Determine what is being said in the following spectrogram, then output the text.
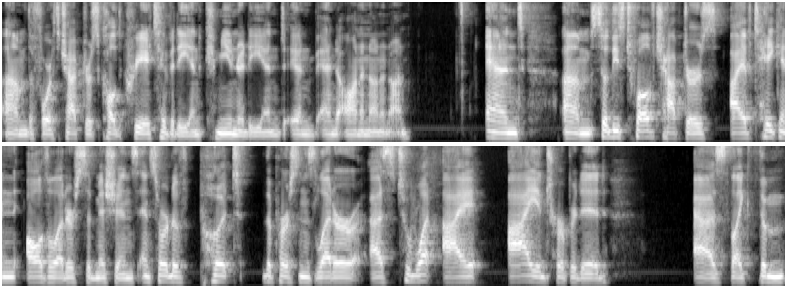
Um, the fourth chapter is called creativity and community, and and and on and on and on. And um, so these 12 chapters, I've taken all the letter submissions and sort of put the person's letter as to what I I interpreted as like the,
